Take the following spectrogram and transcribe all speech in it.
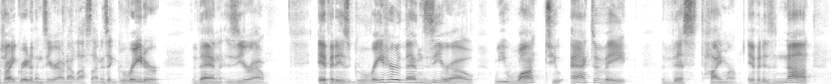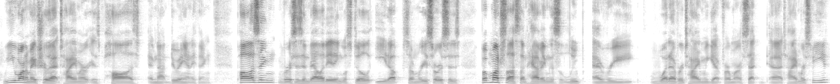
Sorry, greater than zero, not less than. Is it greater than zero? If it is greater than zero, we want to activate this timer. If it is not, we want to make sure that timer is paused and not doing anything. Pausing versus invalidating will still eat up some resources, but much less than having this loop every whatever time we get from our set uh, timer speed.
